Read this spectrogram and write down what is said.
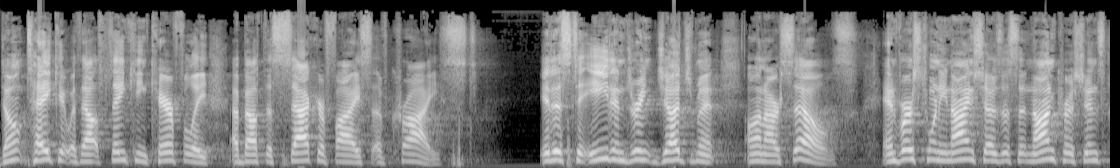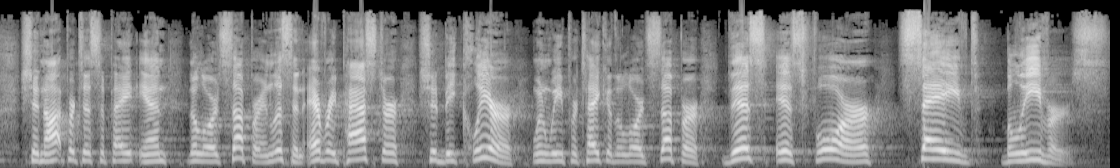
Don't take it without thinking carefully about the sacrifice of Christ. It is to eat and drink judgment on ourselves. And verse 29 shows us that non Christians should not participate in the Lord's Supper. And listen, every pastor should be clear when we partake of the Lord's Supper. This is for saved believers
